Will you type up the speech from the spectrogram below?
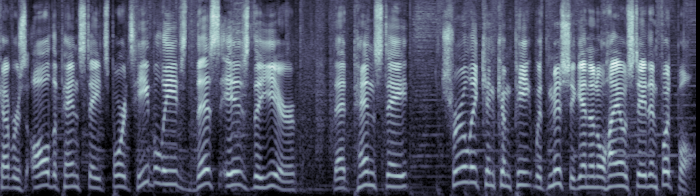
covers all the Penn State sports, he believes this is the year that Penn State truly can compete with Michigan and Ohio State in football.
